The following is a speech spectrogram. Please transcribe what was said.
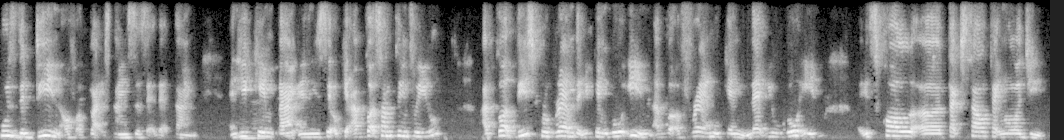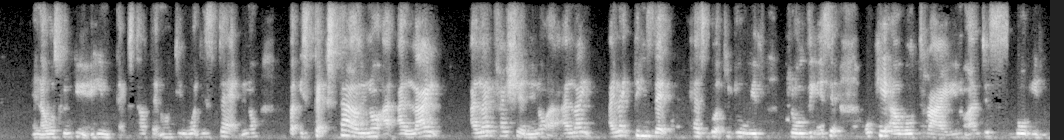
who's the dean of applied sciences at that time. And he mm-hmm. came back and he said, okay, I've got something for you. I've got this program that you can go in. I've got a friend who can let you go in it's called uh, textile technology. And I was looking at him, textile technology, what is that? You know, but it's textile, you know, I, I like I like fashion, you know, I, I like I like things that has got to do with clothing. I said, okay, I will try, you know, I'll just go in.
